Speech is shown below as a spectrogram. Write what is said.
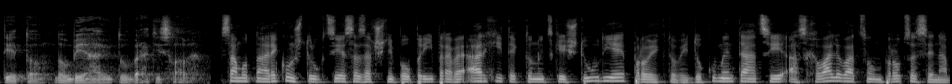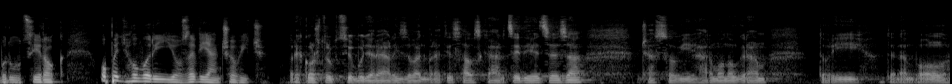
tieto dobiehajú tu v Bratislave. Samotná rekonštrukcia sa začne po príprave architektonickej štúdie, projektovej dokumentácie a schvaľovacom procese na budúci rok. Opäť hovorí Jozef Jančovič. Rekonštrukciu bude realizovať Bratislavská arcidieceza. Časový harmonogram, ktorý teda bol e,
